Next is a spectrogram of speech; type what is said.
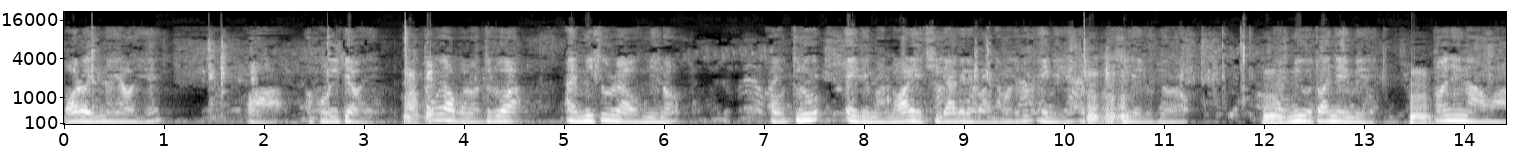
ဘောတော်ကြီးနှစ်ယောက်ရယ်ဟောအဖိုးကြီးတယောက်ရယ်ဟုတ်ကဲ့သုံးယောက်ပေါ့နော်သူတို့ကအဲမီးရှို့တာကိုမြင်တော့ဟိုသူတို့အိမ်တွေမှာနွားတွေခြိထားခဲ့တယ်ပါနော်သူတို့အိမ်တွေလည်းအဲ့လိုရှိတယ်လို့ပြောတော့ဟွန်းအဲမီးကိုတွားငိမ့်ပေးတယ်ဟွန်းတွားငိမ့်တာဟိုဟာ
